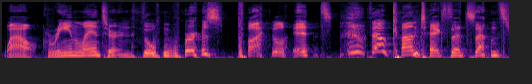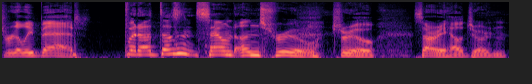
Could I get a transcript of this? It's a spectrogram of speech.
wow, Green Lantern, the worst pilot. Without context, that sounds really bad. But it doesn't sound untrue. True. Sorry, Hal Jordan.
